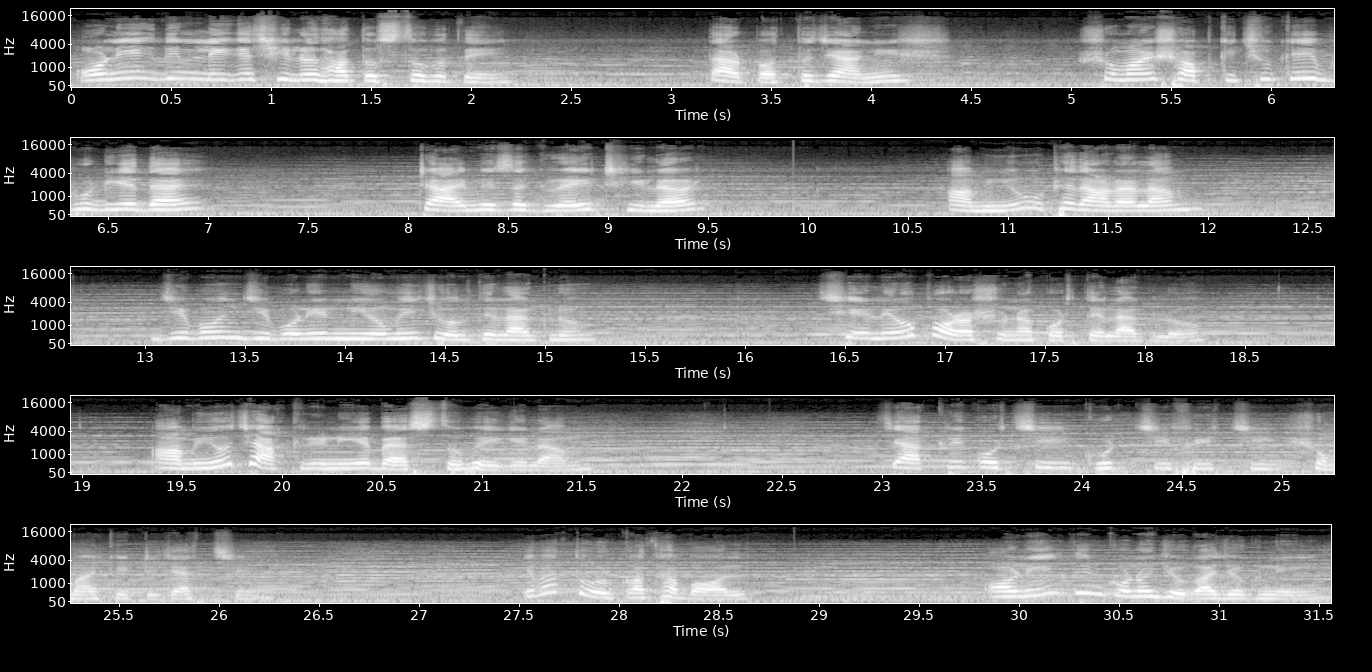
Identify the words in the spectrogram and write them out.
অনেক দিন লেগেছিল ধাতস্থ হতে। তারপর তো জানিস, সময় সব কিছুকেই ভুলিয়ে দেয়। Time is a great healer আমিও উঠে দাঁড়ালাম। জীবন জীবনের নিয়মেই চলতে লাগল। ছেলেও পড়াশোনা করতে লাগল। আমিও চাকরি নিয়ে ব্যস্ত হয়ে গেলাম। চাকরি করছি, ঘুরছি, ফিরছি, সময় কেটে যাচ্ছে। এবার তোর কথা বল। অনেক দিন কোনো যোগাযোগ নেই।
